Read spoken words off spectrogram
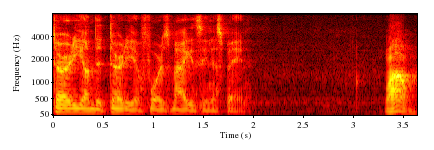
30 under 30 in Forbes magazine in Spain. Wow.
